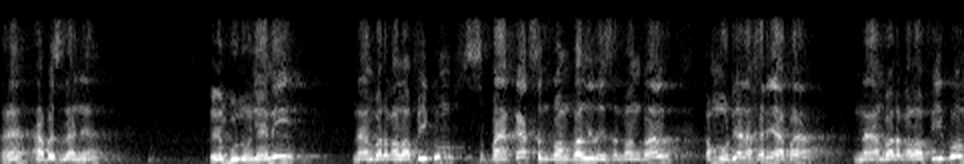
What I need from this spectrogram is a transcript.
Hah? Apa istilahnya? Jadi bunuhnya ini nah barakallahu fikum sepakat sengkongkol itu sengkongkol, kemudian akhirnya apa? Nah barakallahu fikum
